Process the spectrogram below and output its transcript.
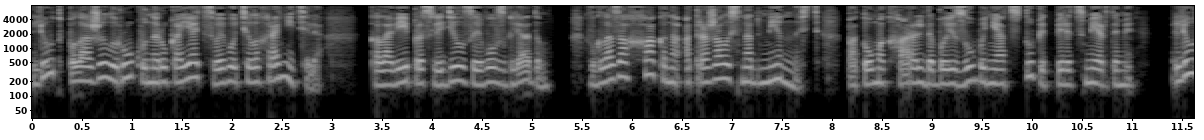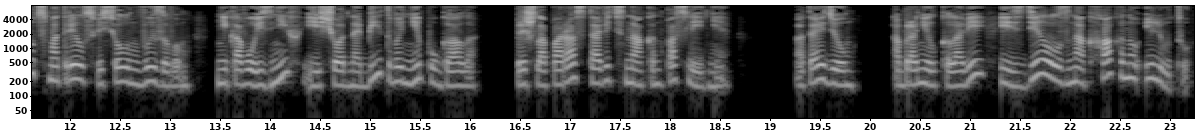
Люд положил руку на рукоять своего телохранителя. Коловей проследил за его взглядом. В глазах Хакана отражалась надменность. Потомок Харальда Боезуба не отступит перед смертями. Люд смотрел с веселым вызовом. Никого из них еще одна битва не пугала. Пришла пора ставить на кон последнее. «Отойдем», — обронил Коловей и сделал знак Хакану и Люту.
